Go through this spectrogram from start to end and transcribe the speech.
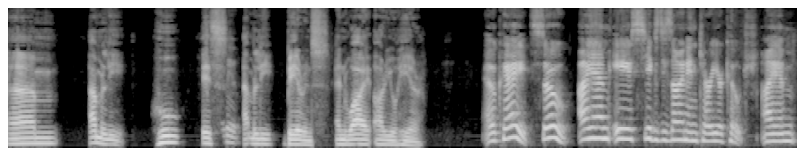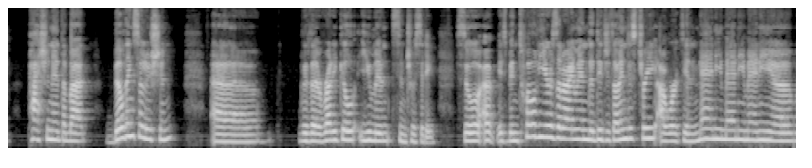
Um, Amelie, who is Hello. Amelie Berens and why are you here? Okay, so I am a CX design and career coach. I am passionate about building solution uh, with a radical human centricity. So uh, it's been 12 years that I'm in the digital industry. I worked in many, many, many uh,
